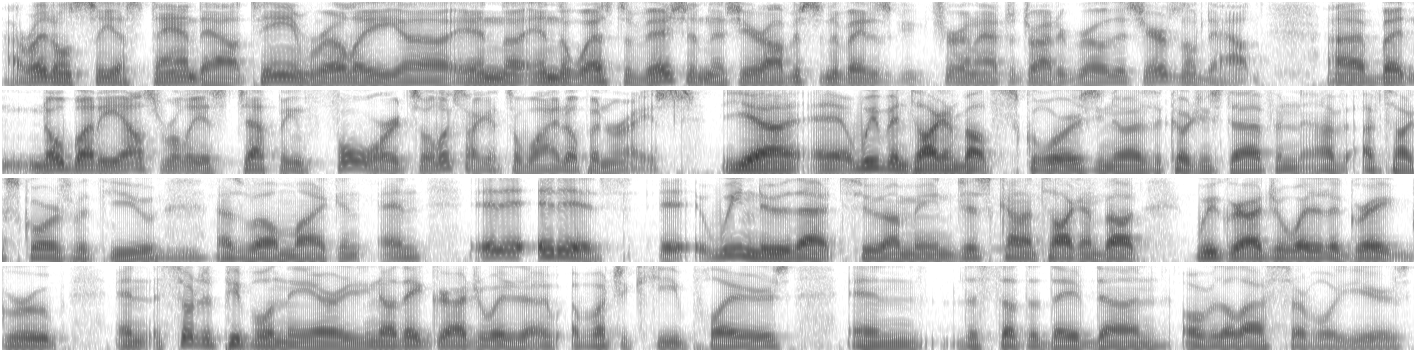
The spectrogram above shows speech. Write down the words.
I really don't see a standout team really in in the West Division this year. Obviously, Nevada's sure going to have to try to grow this year, there's no doubt. Uh, but nobody else really is stepping forward, so it looks like it's a wide open race. Yeah, and we've been talking about scores, you know, as a coaching staff, and I've, I've talked scores with you mm-hmm. as well, Mike, and and it it is. It, we knew that too. I mean, just kind of talking about we graduated a great group, and so did people in the area. You know, they graduated a, a bunch of key players and the stuff that they've done over the last several years.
